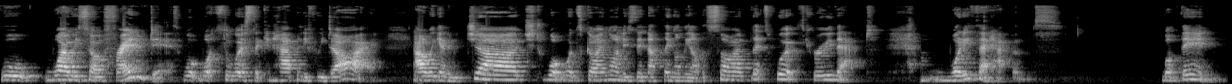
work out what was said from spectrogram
well, why are we so afraid of death? What, what's the worst that can happen if we die? Are we going to be judged? What, what's going on? Is there nothing on the other side? Let's work through that. What if that happens? What then?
